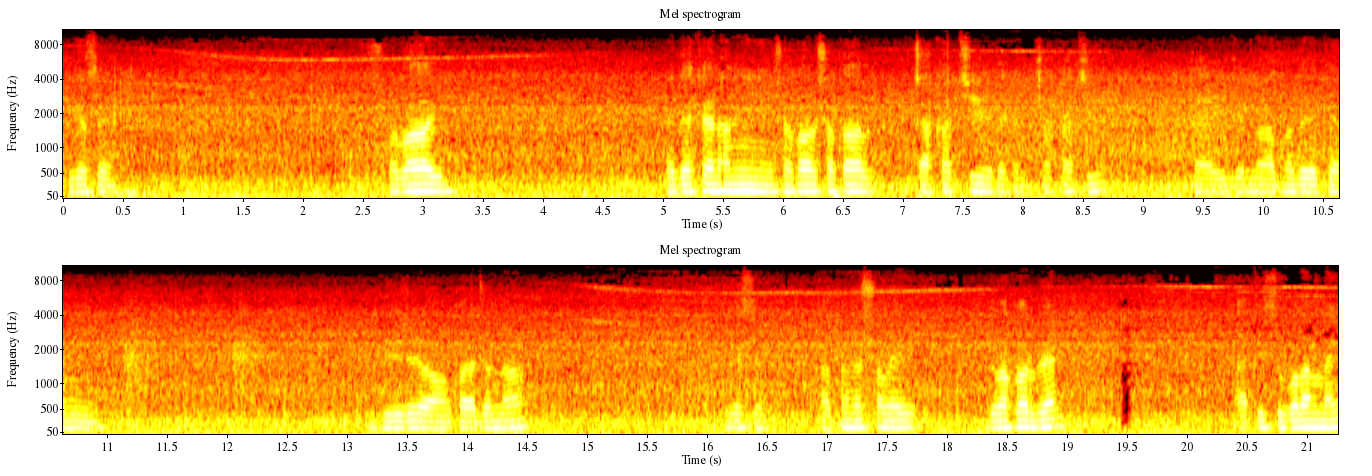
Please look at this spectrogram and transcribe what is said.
ঠিক আছে? সবাই দেখেন আমি সকাল সকাল চা খাচ্ছি দেখেন চা খাচ্ছি তাই জন্য আপনাদেরকে আমি ভিডিও অন করার জন্য ঠিক আছে? আপনারা সবাই দোয়া করবেন। আর কিছু বলার নাই।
